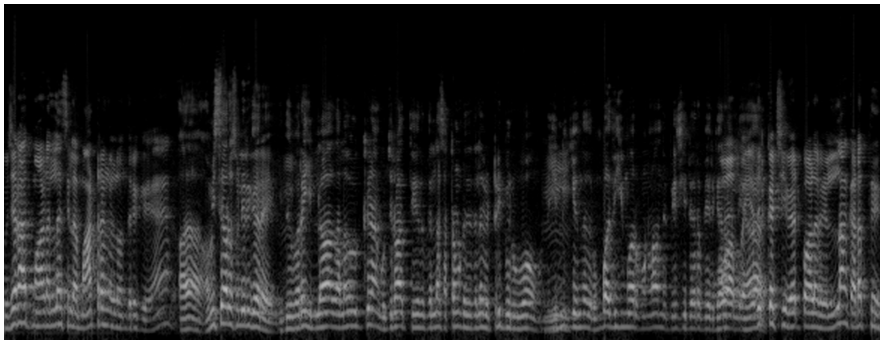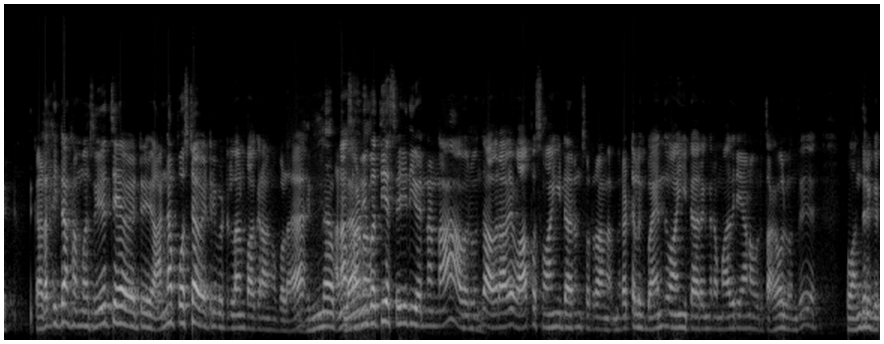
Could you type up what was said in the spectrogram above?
குஜராத் மாடல்ல சில மாற்றங்கள் வந்திருக்கு. அஹ் அமித்ஷா சொல்லியிருக்காரு இதுவரை இல்லாத அளவுக்கு நான் குஜராத் தேர்தலில் சட்டமன்ற தேர்தலில் வெற்றி பெறுவோம். எண்ணிக்கை வந்து ரொம்ப அதிகமா இருக்கும்லாம் வந்து பேசிட்டு வர போயிருக்காரு? எதிர்க்கட்சி வேட்பாளர்கள் எல்லாம் கடத்து. கடத்திட்டா நம்ம சுயேட்சையா வெற்றி அன்ன போஸ்டா வெற்றி பெற்றுலான்னு பாக்குறாங்க போல. ஆனா சமீபத்திய செய்தி என்னன்னா அவர் வந்து அவராவே வாபஸ் வாங்கிட்டாருன்னு சொல்றாங்க. மிரட்டலுக்கு பயந்து வாங்கிட்டாருங்கிற மாதிரியான ஒரு தகவல் வந்து இப்போ வந்திருக்கு.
